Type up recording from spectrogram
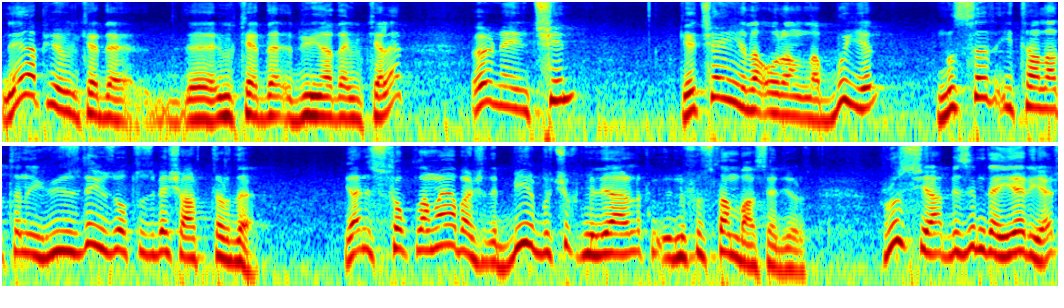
Ne yapıyor ülkede e, ülkede dünyada ülkeler? Örneğin Çin geçen yıla oranla bu yıl mısır ithalatını %135 arttırdı. Yani stoklamaya başladı. 1,5 milyarlık nüfustan bahsediyoruz. Rusya bizim de yer yer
